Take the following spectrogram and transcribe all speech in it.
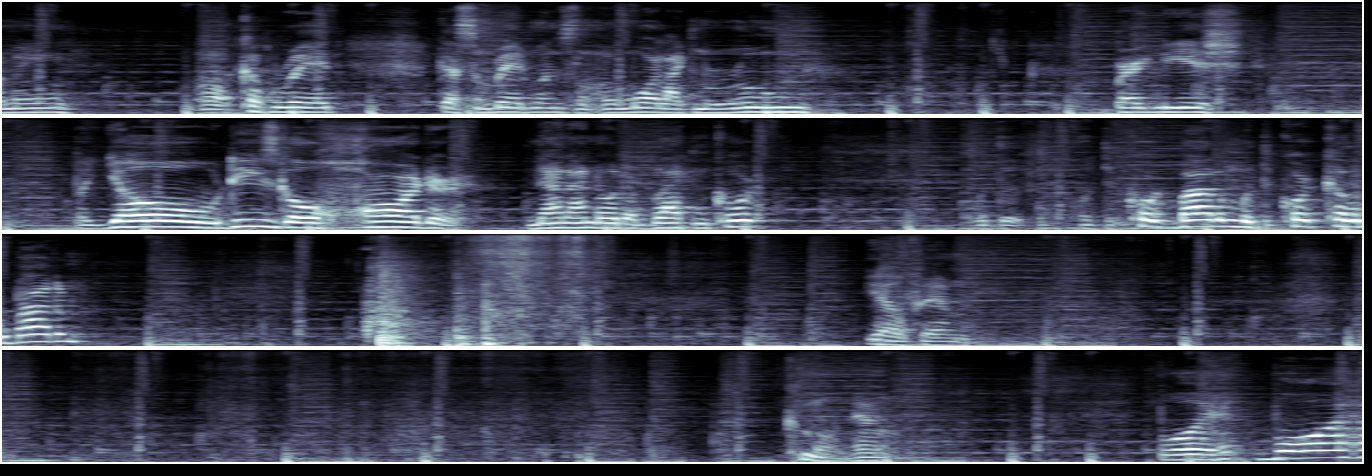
I mean, uh, a couple red. Got some red ones, more like maroon, burgundy-ish. But yo, these go harder. Now that I know they're black and cork, with the with the cork bottom, with the cork color bottom. Yo, family. Come on now. Boy, boy,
